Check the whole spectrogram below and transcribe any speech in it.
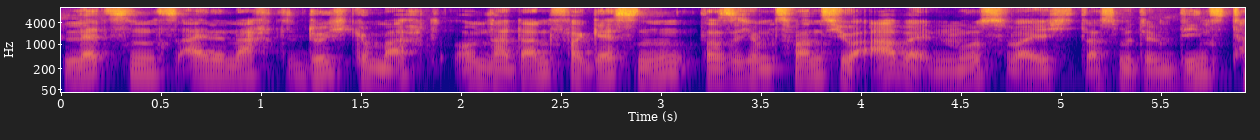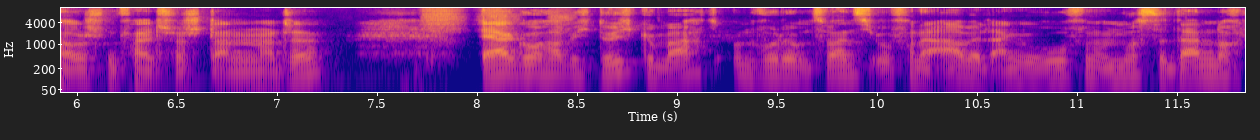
letztens eine Nacht durchgemacht und hat dann vergessen, dass ich um 20 Uhr arbeiten muss, weil ich das mit dem Diensttauschen falsch verstanden hatte. Ergo habe ich durchgemacht und wurde um 20 Uhr von der Arbeit angerufen und musste dann noch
